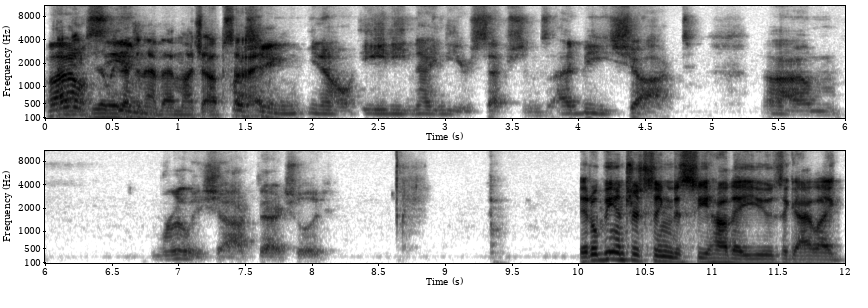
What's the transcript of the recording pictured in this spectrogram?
But I mean, don't he really see doesn't have that much upside. pushing, you know, 80, 90 receptions. I'd be shocked. Um, really shocked, actually. It'll be interesting to see how they use a guy like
